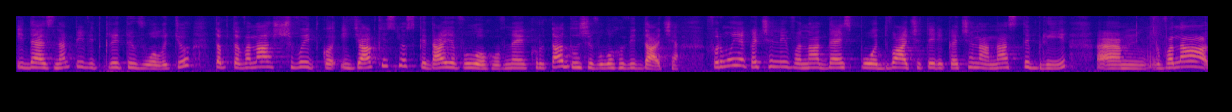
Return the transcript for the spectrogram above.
іде з напіввідкритою волоттю, тобто вона швидко і якісно скидає вологу. В неї крута, дуже вологовіддача. Формує качани вона десь по 2-4 качана на стеблі. Ем, вона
